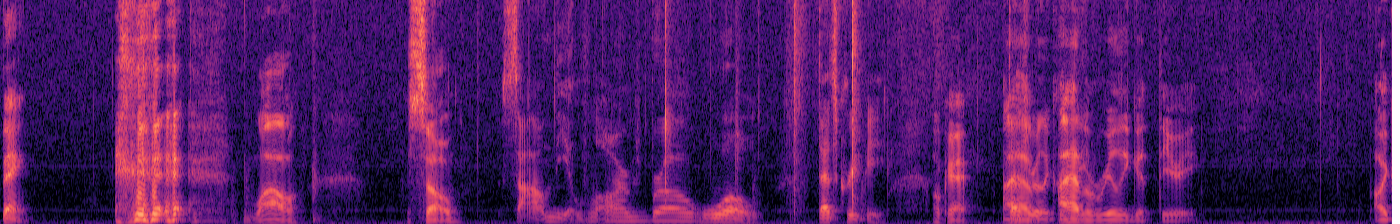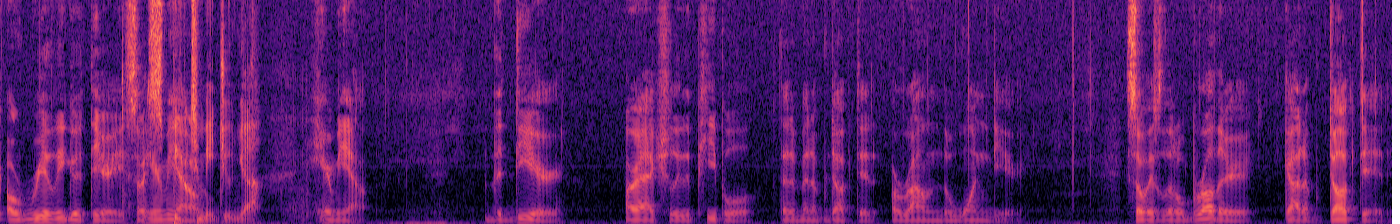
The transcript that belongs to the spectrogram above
Bang. wow. So, Sound the alarms, bro. Whoa. That's creepy. okay. I That's have, really creepy. I have a really good theory. Like a really good theory. So hear me Speak out. to me, Junior. Hear me out. The deer are actually the people that have been abducted around the one deer. So his little brother got abducted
